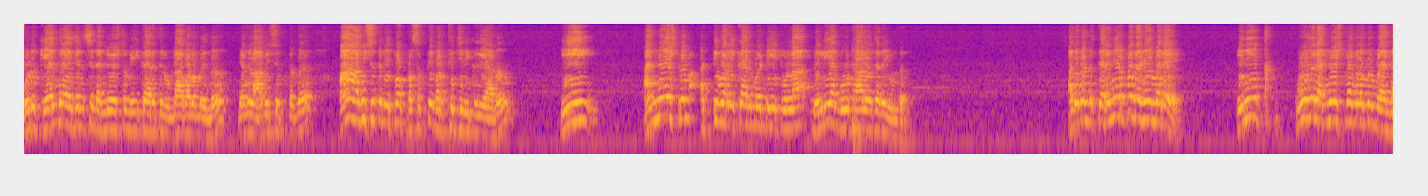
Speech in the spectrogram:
ഒരു കേന്ദ്ര ഏജൻസിയുടെ അന്വേഷണം ഈ കാര്യത്തിൽ ഉണ്ടാവണം എന്ന് ഞങ്ങൾ ആവശ്യപ്പെട്ടത്. ആ ആവശ്യത്തിന് ഇപ്പോൾ പ്രസക്തി വർദ്ധിച്ചിരിക്കുകയാണ്. ഈ അന്വേഷണം അട്ടിമറിക്കാൻ വേണ്ടിയിട്ടുള്ള വലിയ ഗൂഢാലോചനയുണ്ട്. അതുകൊണ്ട് തെരഞ്ഞെടുപ്പ് കഴിയും വരെ ഇനി കൂടുതൽ അന്വേഷണങ്ങളൊന്നും വേണ്ട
